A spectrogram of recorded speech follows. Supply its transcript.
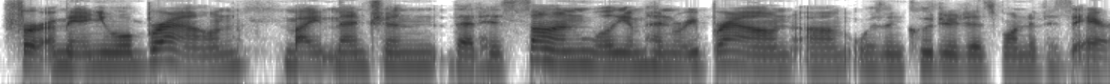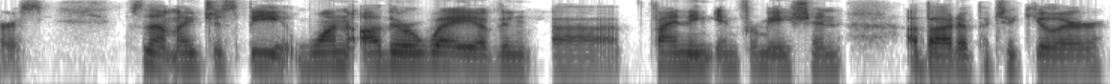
for Emmanuel Brown might mention that his son, William Henry Brown, um, was included as one of his heirs. So that might just be one other way of uh, finding information about a particular,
